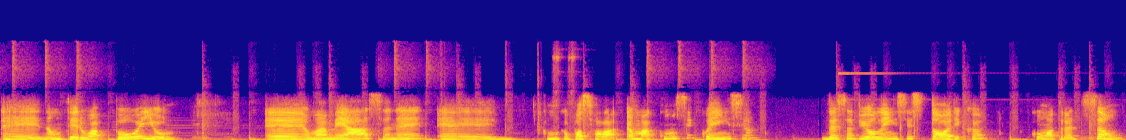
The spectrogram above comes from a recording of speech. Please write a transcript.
é, não ter o apoio é uma ameaça, né? É, como que eu posso falar? É uma consequência dessa violência histórica com a tradição.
